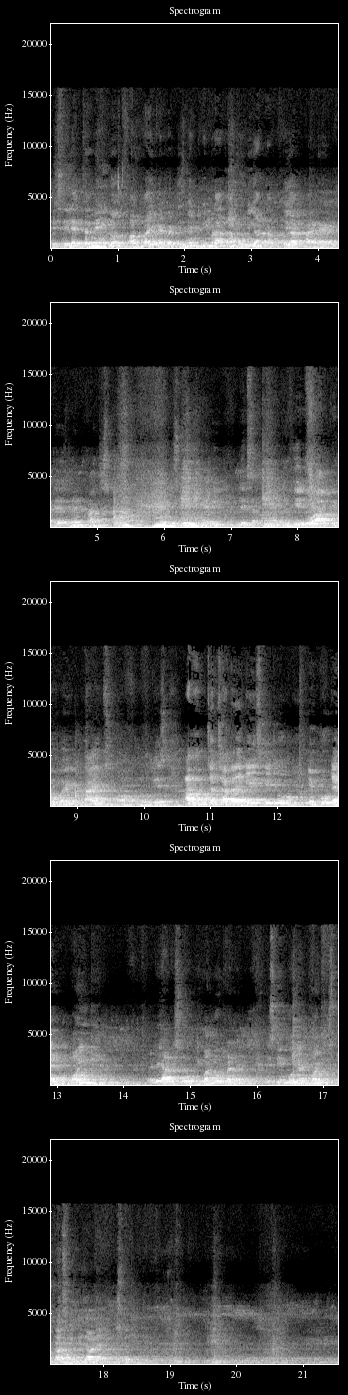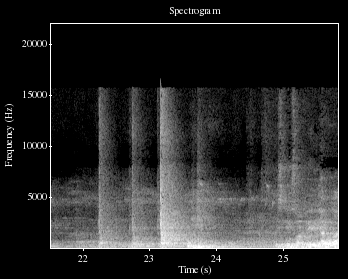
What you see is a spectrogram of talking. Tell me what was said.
पिछले लेक्चर में ही लॉस्ट फाउंड का एक एडवर्टीजमेंट भी पढ़ा था, वो भी आपका तैयार पाएगा एडवर्टीजमेंट का जिसको हम नोटिस के रूप में भी लिख सकते हैं। तो ये तो आपके हो गए टाइप्स ऑफ़ अब हम चर्चा करेंगे इसके जो इम्पोर्टेंट पॉइंट हैं। पहले आप इसको एक बार नोट कर लें। इसके इम्पोर्टेंट पॉइंट किस प्रकार से लिखे जा रहे हैं उसमें स्क्रीन शॉट ले लिया होगा।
